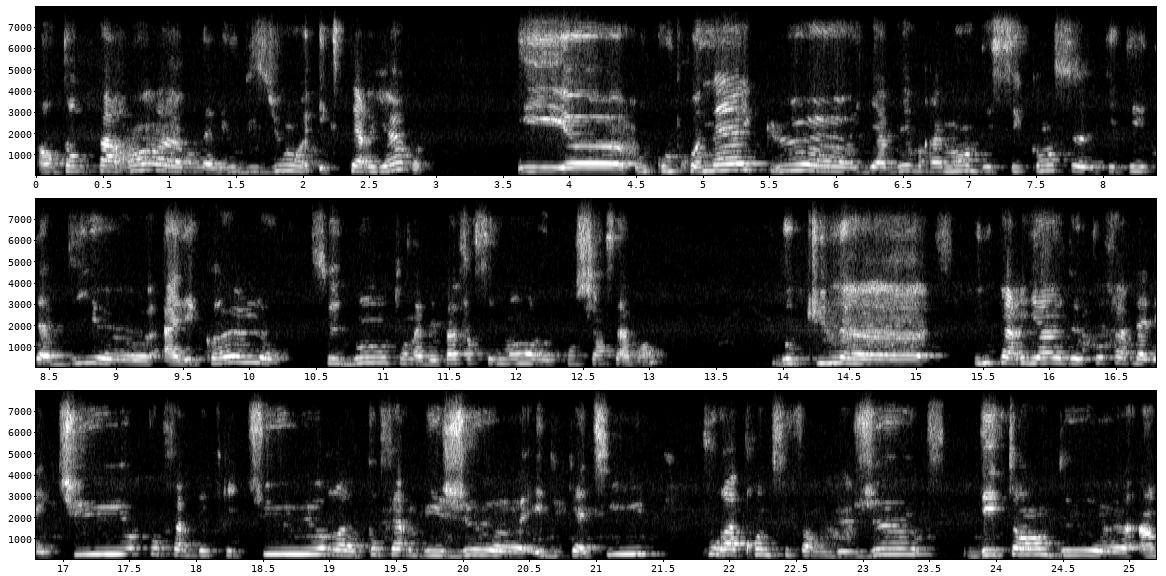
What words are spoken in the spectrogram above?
En tant que parents, euh, on avait une vision extérieure et on comprenait qu'il y avait vraiment des séquences qui étaient établies à l'école, ce dont on n'avait pas forcément conscience avant. Donc une, euh, une période pour faire de la lecture, pour faire de l'écriture, pour faire des jeux euh, éducatifs, pour apprendre sous forme de jeux, des temps de, euh,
